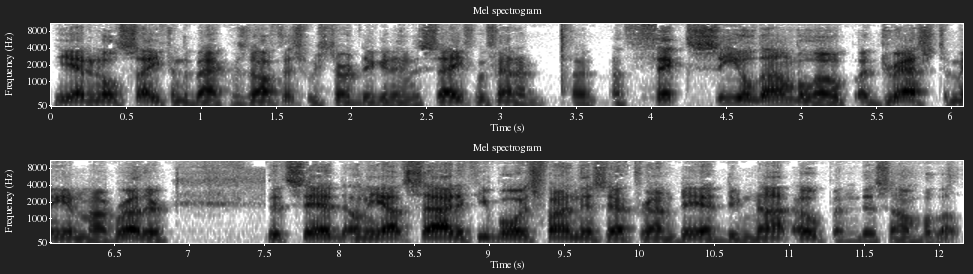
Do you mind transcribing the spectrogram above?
he had an old safe in the back of his office. We started digging in the safe. We found a, a, a thick sealed envelope addressed to me and my brother that said on the outside, "If you boys find this after I'm dead, do not open this envelope.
